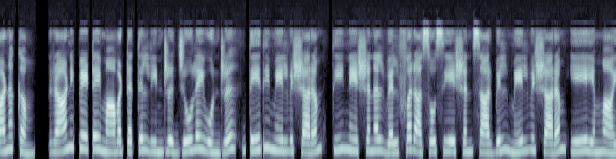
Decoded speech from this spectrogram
வணக்கம். ராணிப்பேட்டை மாவட்டத்தில் இன்று ஜூலை ஒன்று தேதி Melvisharam the national welfare association சார்பில் மேல்விஷாரம் ஏஎம்ஐ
